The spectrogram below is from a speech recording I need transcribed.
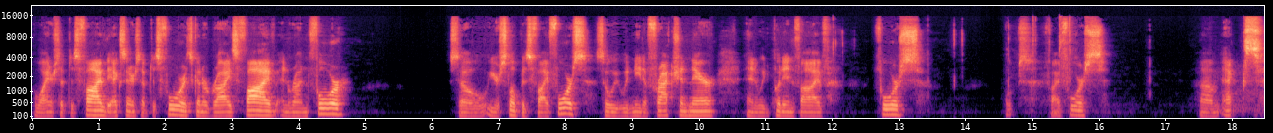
the y-intercept is 5, the x-intercept is 4, it's going to rise 5 and run 4. So your slope is 5 fourths, so we would need a fraction there, and we'd put in 5 fourths oops, 5 fourths um, x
